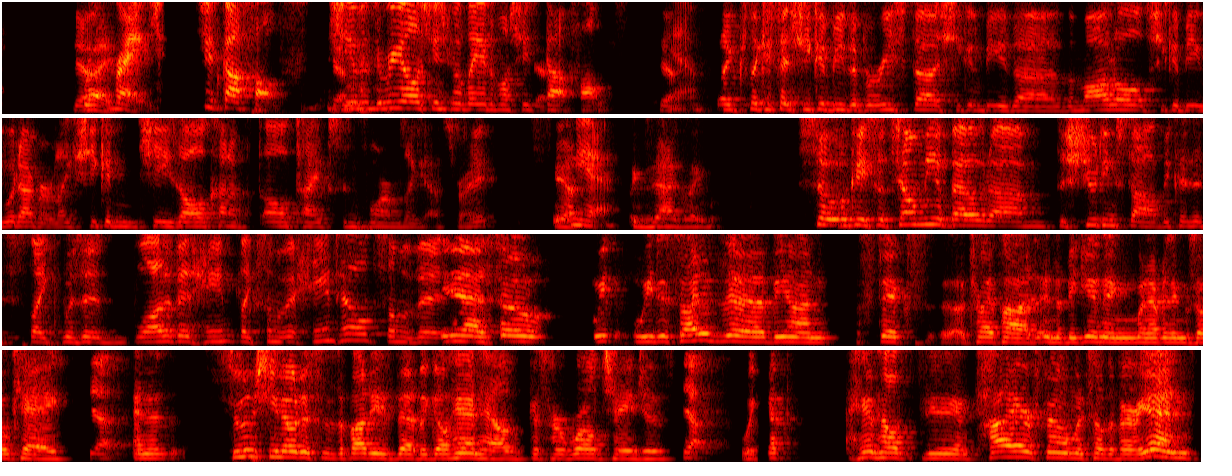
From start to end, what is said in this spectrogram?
Yeah. Right. Right. She's got faults. She was real. She's relatable. She's Yeah. got faults. Yeah. Yeah. Like like you said, she could be the barista. She can be the the model. She could be whatever. Like she can. She's all kind of all types and forms, I guess. Right. Yeah. Yeah. Exactly. So okay, so tell me about um, the shooting style because it's like was it a lot of it hand like some of it handheld, some of it Yeah. So we we decided to be on sticks, uh, tripod in the beginning when everything's okay, yeah and as soon as she notices the body's dead, we go handheld because her world changes. yeah We kept handheld the entire film until the very end.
